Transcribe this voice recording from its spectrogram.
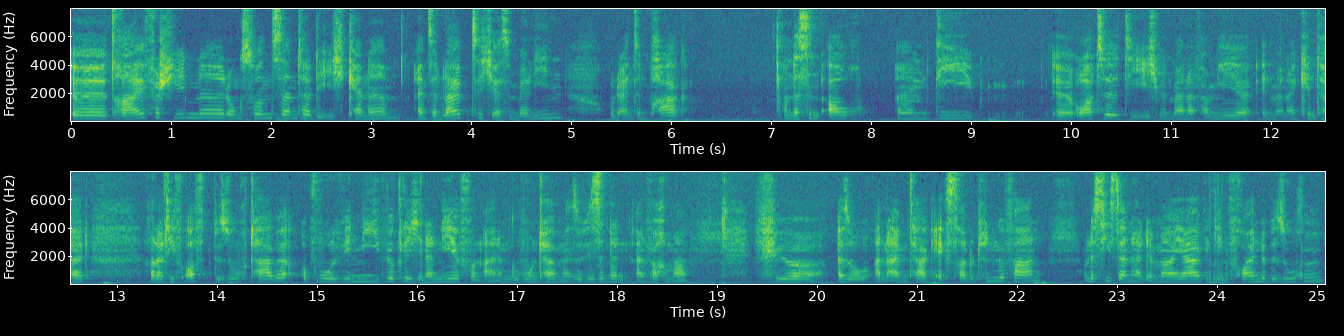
äh, drei verschiedene Dongsun Center, die ich kenne. Eins in Leipzig, eins in Berlin und eins in Prag. Und das sind auch die äh, Orte, die ich mit meiner Familie in meiner Kindheit relativ oft besucht habe, obwohl wir nie wirklich in der Nähe von einem gewohnt haben. Also wir sind dann einfach immer für, also an einem Tag extra dorthin gefahren. Und es hieß dann halt immer, ja, wir gehen Freunde besuchen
